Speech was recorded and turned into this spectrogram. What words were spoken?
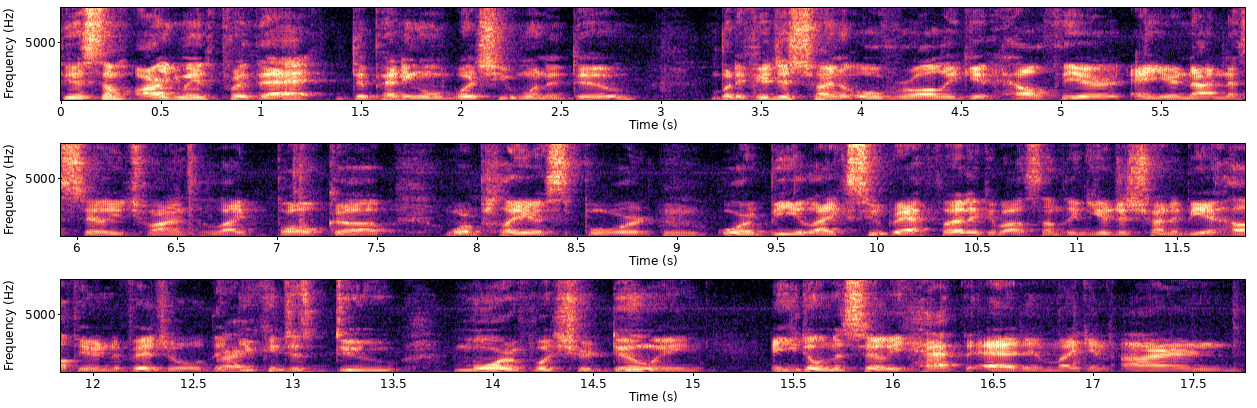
there's some argument for that depending on what you want to do. But if you're just trying to overall get healthier and you're not necessarily trying to like bulk up Mm. or play a sport or be like super athletic about something, you're just trying to be a healthier individual, then you can just do more of what you're doing and you don't necessarily have to add in like an iron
